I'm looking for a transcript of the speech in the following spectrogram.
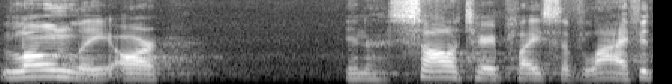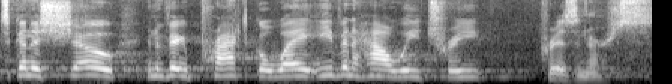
lonely or in a solitary place of life. It's going to show in a very practical way even how we treat prisoners.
